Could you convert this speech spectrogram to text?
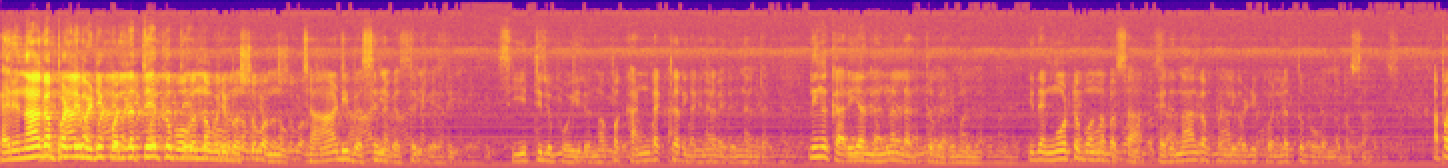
കരുനാഗപ്പള്ളി വഴി കൊല്ലത്തേക്ക് പോകുന്ന ഒരു ബസ് വന്നു. ചാടി ബസ്സിനകത്ത് കയറി സീറ്റിൽ പോയിരുന്നു. അപ്പൊ കണ്ടക്ടർ ഇങ്ങനെ വരുന്നുണ്ട്. നിങ്ങൾക്കറിയാം നിങ്ങളുടെ അടുത്ത് വരുമെന്ന്. ഇതെങ്ങോട്ട് പോകുന്ന ബസ്സാ? കരുനാഗപ്പള്ളി വഴി കൊല്ലത്ത് പോകുന്ന ബസ്സാ. അപ്പൊ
